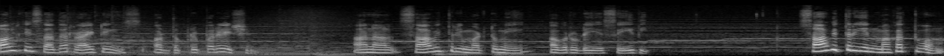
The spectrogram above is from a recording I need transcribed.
All his other writings are the preparation ஆனால் சாவித்திரி மட்டுமே அவருடைய செய்தி. சாவித்திரியின் மகத்துவம்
